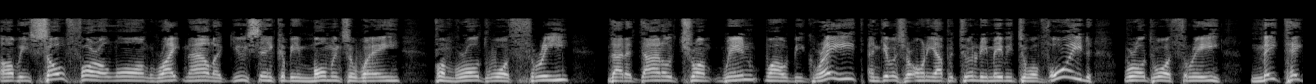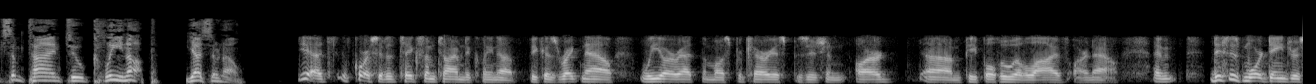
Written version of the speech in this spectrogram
are we so far along right now, like you say, could be moments away from World War III that a Donald Trump win, while would be great and give us our only opportunity maybe to avoid World War III, may take some time to clean up. Yes or no? Yeah, of course, it'll take some time to clean up because right now we are at the most precarious position our um, people who are alive are now. And this is more dangerous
